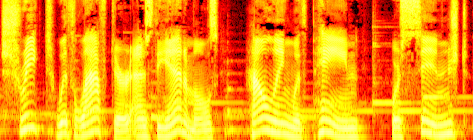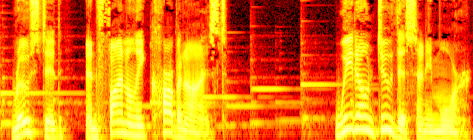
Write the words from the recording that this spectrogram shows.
shrieked with laughter as the animals, howling with pain, were singed, roasted, and finally carbonized. We don't do this anymore.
